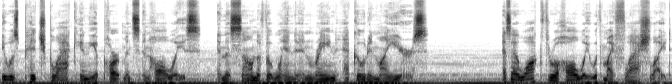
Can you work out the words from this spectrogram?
It was pitch black in the apartments and hallways, and the sound of the wind and rain echoed in my ears. As I walked through a hallway with my flashlight,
